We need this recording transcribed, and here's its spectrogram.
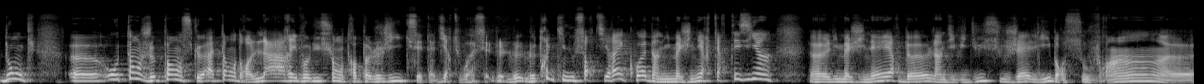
donc euh, autant je pense que attendre la révolution anthropologique, c'est-à-dire, tu vois, c'est le, truc qui nous sortirait quoi d'un imaginaire cartésien, euh, l'imaginaire de l'individu sujet libre, souverain, euh,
